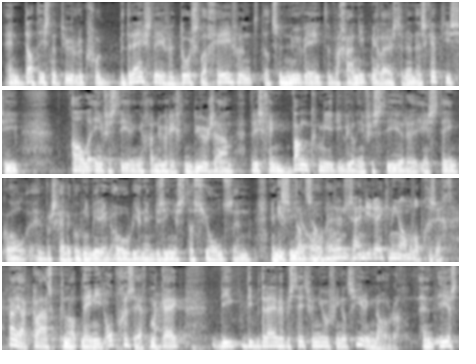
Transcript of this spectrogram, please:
En dat is natuurlijk voor het bedrijfsleven doorslaggevend... dat ze nu weten, we gaan niet meer luisteren naar de sceptici... Alle investeringen gaan nu richting duurzaam. Er is geen bank meer die wil investeren in steenkool... en waarschijnlijk ook niet meer in olie en in benzinestations en in Is dat zo? benzineauto's. Zijn die rekeningen allemaal opgezegd? Nou ja, Klaas Knot, nee, niet opgezegd. Maar kijk, die, die bedrijven hebben steeds weer nieuwe financiering nodig. En eerst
